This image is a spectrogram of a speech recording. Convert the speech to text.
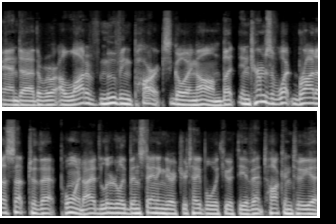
And uh, there were a lot of moving parts going on. But in terms of what brought us up to that point, I had literally been standing there at your table with you at the event talking to you.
